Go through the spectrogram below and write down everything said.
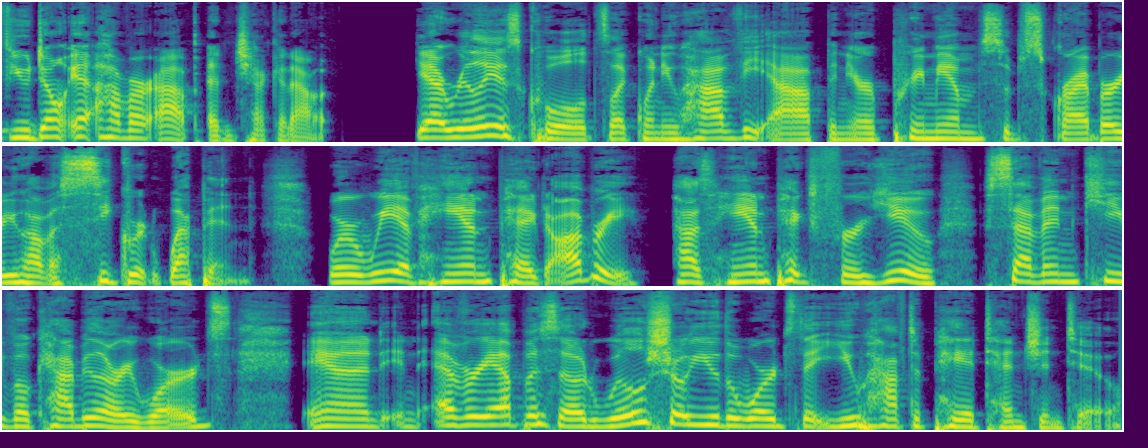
if you don't yet have our app and check it out. Yeah, it really is cool. It's like when you have the app and you're a premium subscriber, you have a secret weapon where we have handpicked, Aubrey has handpicked for you seven key vocabulary words. And in every episode, we'll show you the words that you have to pay attention to,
